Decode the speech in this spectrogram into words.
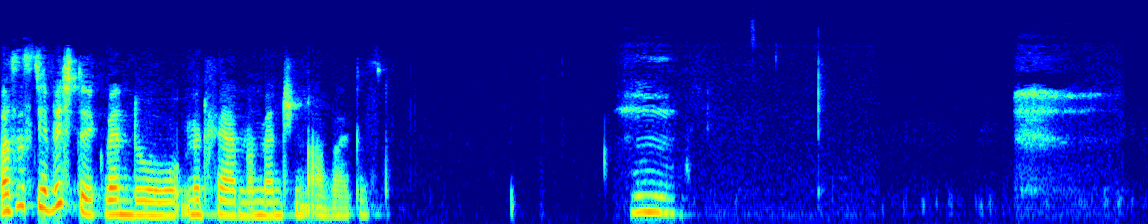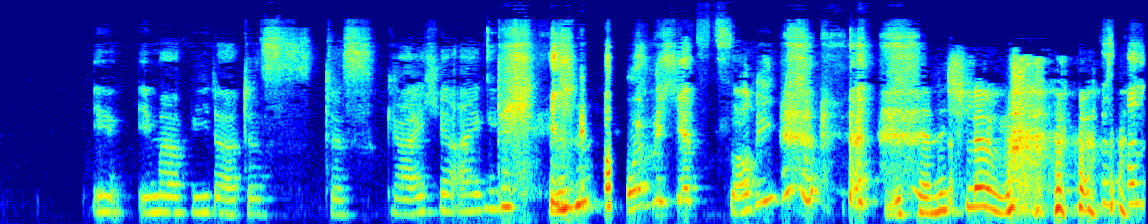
Was ist dir wichtig, wenn du mit Pferden und Menschen arbeitest? Hm. immer wieder das, das Gleiche eigentlich. Ich mhm. wiederhole mich jetzt, sorry. Ist ja nicht schlimm. dass man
